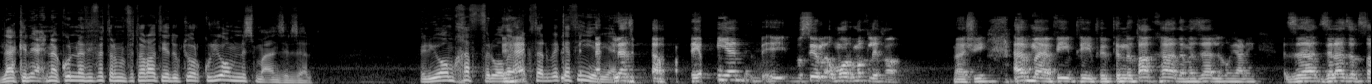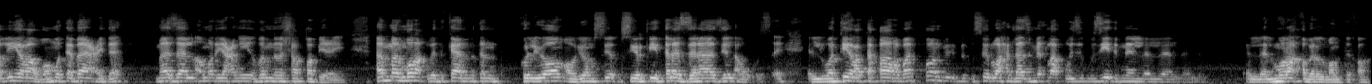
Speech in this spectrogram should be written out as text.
لكن إحنا كنا في فترة من الفترات يا دكتور كل يوم نسمع عن زلزال. اليوم خف الوضع أكثر بكثير يعني. لازم يوميا بصير الأمور مقلقة. ماشي؟ أما في في في, في النطاق هذا ما زال يعني زلازل صغيرة ومتباعدة ما زال الأمر يعني ضمن نشاط طبيعي، أما المراقبه إذا كان مثلا كل يوم أو اليوم بصير في ثلاث زلازل أو الوتيرة تقاربت هون بصير الواحد لازم يقلق ويزيد من المراقبة للمنطقة.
